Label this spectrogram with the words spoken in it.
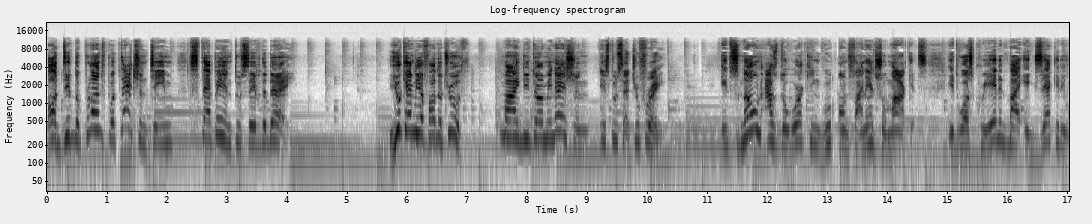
Or did the plunge protection team step in to save the day? You came here for the truth. My determination is to set you free. It's known as the Working Group on Financial Markets. It was created by executive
